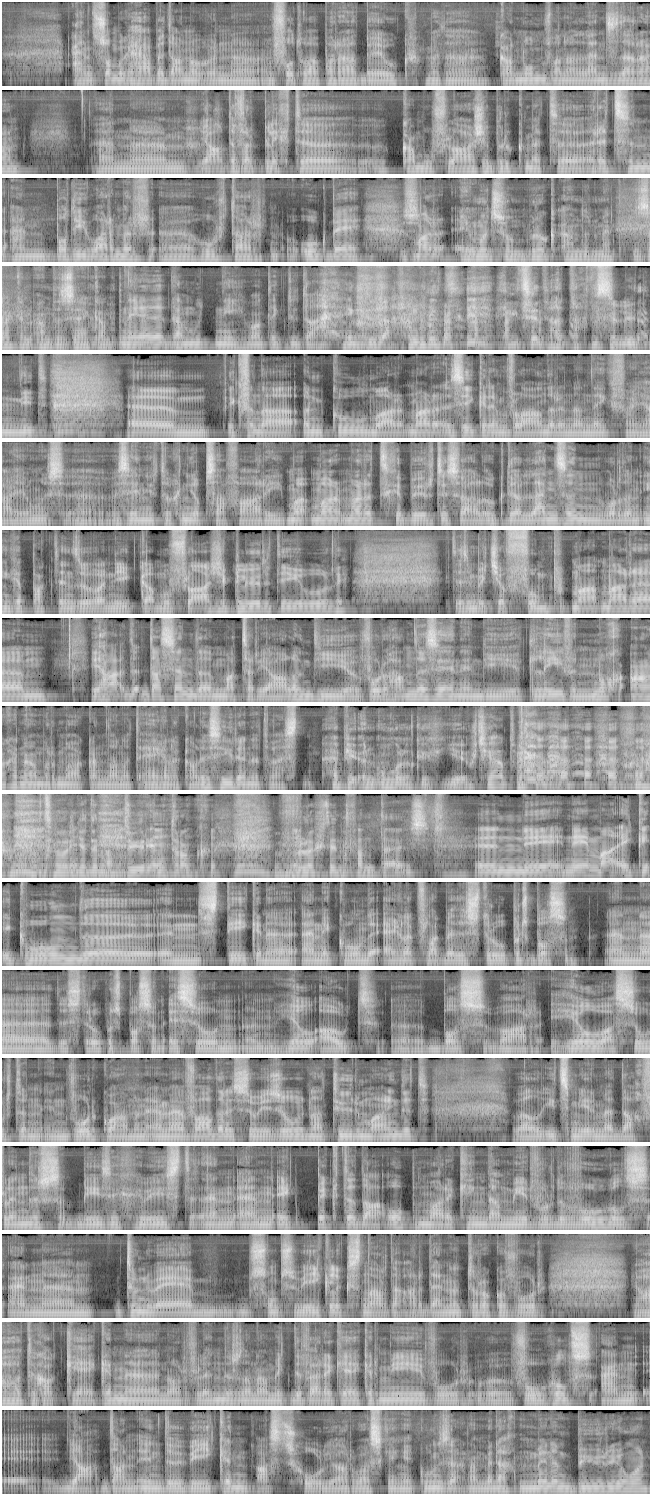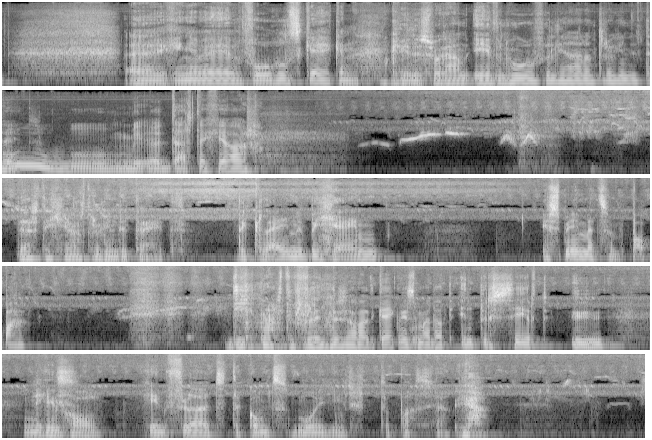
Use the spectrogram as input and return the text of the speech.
En sommigen hebben dan nog een, een fotoapparaat bij ook, met een kanon van een lens daaraan. En ehm, ja, de verplichte camouflagebroek met eh, ritsen en bodywarmer eh, hoort daar ook bij. Dus maar je moet zo'n broek aandoen met zakken aan de zijkant. Nee, dat moet niet, want ik doe dat, ik doe dat niet. ik doe dat absoluut niet. Ehm, ik vind dat uncool, maar, maar zeker in Vlaanderen. Dan denk ik van, ja jongens, eh, we zijn hier toch niet op safari. Maar, maar, maar het gebeurt dus wel. Ook de lenzen worden ingepakt in zo van die camouflagekleuren tegenwoordig. Het is een beetje foemp. Maar, maar ehm, ja, dat zijn de materialen die eh, voorhanden zijn en die het leven nog aangenamer maken dan het eigenlijk al is hier in het Westen. Heb je een ongelukkige jeugd gehad? Waardoor je de natuur introk, vluchtend van thuis? Eh, nee, nee, maar ik, ik woonde in Stekenen en ik woonde eigenlijk vlak bij de Stropersbossen. En eh, de Stropersbossen is zo'n een heel oud eh, bos waar heel wat soorten in voorkwamen. En mijn vader is sowieso natuurminded. Wel iets meer met dagvlinders bezig geweest. En, en ik pikte dat op, maar ik ging dan meer voor de vogels. En ehm, toen wij soms wekelijks naar de Ardennen trokken voor ja, te gaan kijken eh, naar vlinders, dan nam ik de verrekijker mee voor eh, vogels. En eh, ja, dan in de weken, als het schooljaar was, ging ik woensdag namiddag met een buurjongen, gingen wij vogels kijken. Oké, dus we gaan even hoeveel jaren terug in de tijd? Oeh, me- 30 jaar. 30 jaar terug in de tijd. De kleine Begijn is mee met zijn papa, die naar de vlinders aan het kijken is, maar dat interesseert u Niks. geen hol. Geen fluit, dat komt mooi hier te pas. Ja. Ja.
